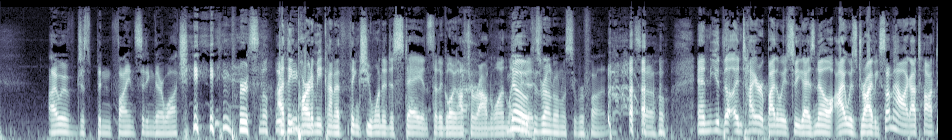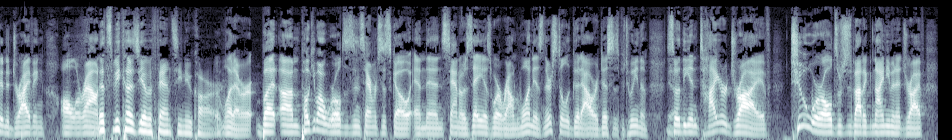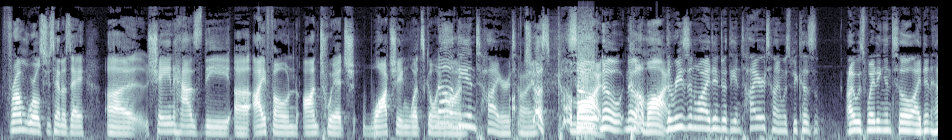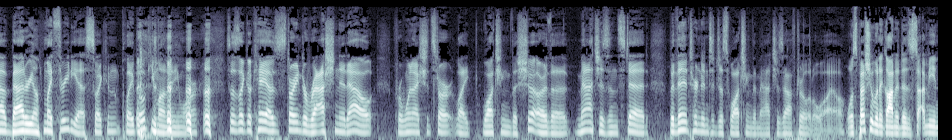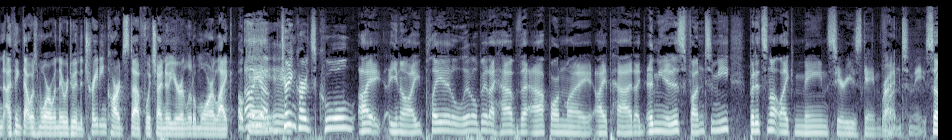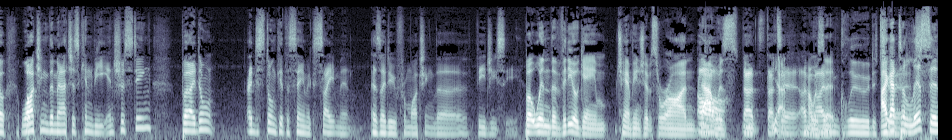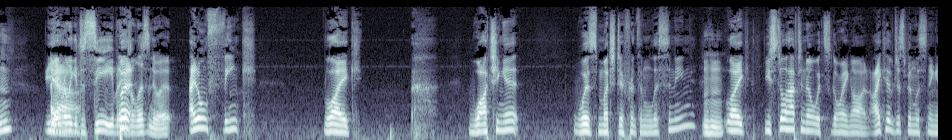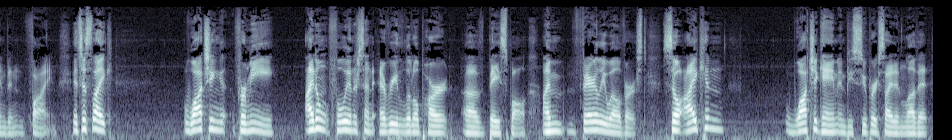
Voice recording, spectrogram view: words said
I would have just been fine sitting there watching personally. I think part of me kind of thinks you wanted to stay instead of going off to round one. Like no, because round one was super fun. so And you, the entire, by the way, so you guys know, I was driving. Somehow I got talked into driving all around. that's because you have a fancy new car. Whatever. But um, Pokemon Worlds is in San Francisco, and then San Jose is where round one is, and there's still a good hour distance between them. So the entire drive to Worlds, which is about a 90 minute drive from Worlds to San Jose, uh, Shane has the uh, iPhone on Twitch watching what's going Not on. the entire time. just come so, on. No, no. Come on. The reason why I didn't do it the entire time was because I was waiting until I didn't have battery on my 3DS, so I couldn't play Pokemon anymore. so I was like, okay, I was starting to ration it out for when I should start like watching the show or the matches instead. But then it turned into just watching the matches after a little while. Well, especially when it got into the stuff. I mean, I think that was more when they were doing the trading card stuff, which I know you're a little more like, okay. Oh yeah, eh. trading cards cool. I you know I play it a little bit. I have the app on my iPad. I, I mean it is fun to me, but it's not like main series game fun to me. So watching the matches can be interesting, but I don't. I just don't get the same excitement as I do from watching the VGC. But when the video game championships were on, that Oh, was that's that's yeah, it. I'm, was I'm it. glued. To I got to it. listen. I didn't really get to see, but, I got to listen to it. I don't think like watching it was much different than listening. Mm-hmm. Like you still have to know what's going on. I could have just been listening and been fine. It's just like watching for me. I don't fully understand every little part of baseball. I'm fairly well versed, so I can watch a game and be super excited and love it.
